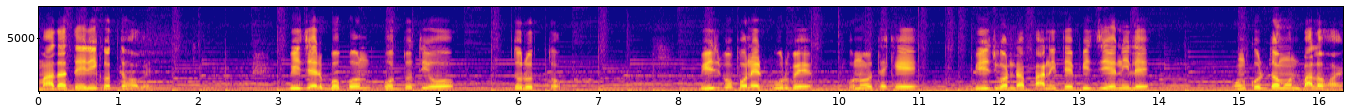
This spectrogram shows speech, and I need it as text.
মাদা তৈরি করতে হবে। বীজের বপন পদ্ধতি ও দূরত্ব। বীজ বপনের পূর্বে পনেরো থেকে বিশ ঘণ্টা পানিতে ভিজিয়ে নিলে অঙ্কুর দমন ভালো হয়।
